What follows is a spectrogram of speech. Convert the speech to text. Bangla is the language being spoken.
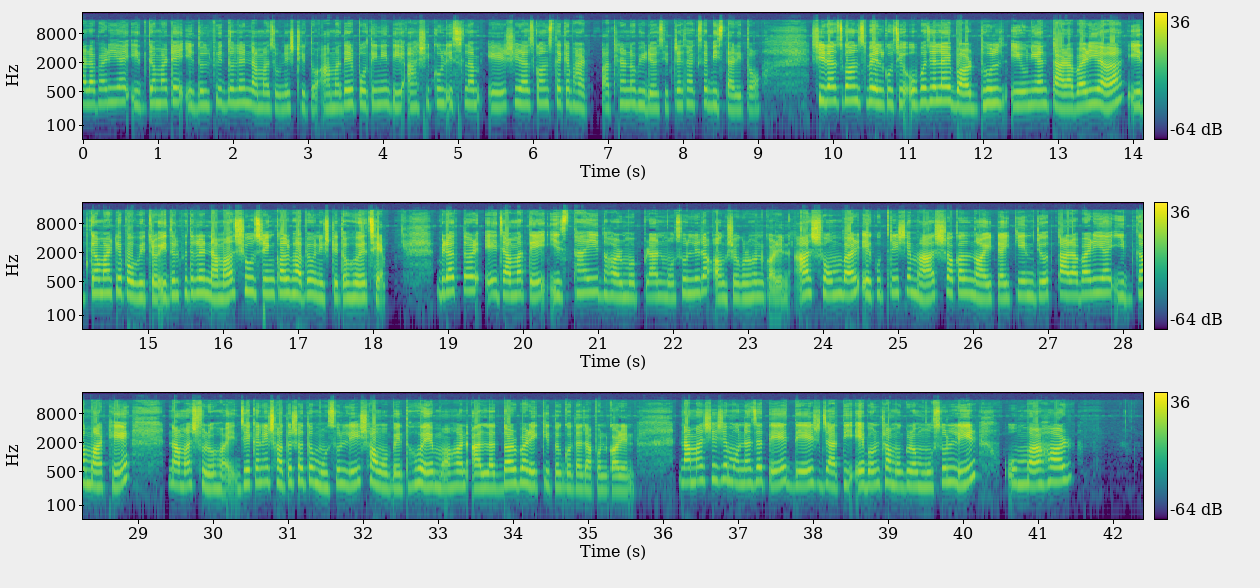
তারাবাড়িয়া ঈদগা মাঠে ঈদুল ফিতরের নামাজ অনুষ্ঠিত। আমাদের প্রতিনিধি আশিকুল ইসলাম এর সিরাজগঞ্জ থেকে ভাট পাঠানো ভিডিও চিত্রে থাকছে বিস্তারিত। সিরাজগঞ্জ, বেলকুচি উপজেলায় বর্ধুল ইউনিয়ন তারাবাড়িয়া ঈদগা মাঠে পবিত্র ঈদুল ফিদলের নামাজ সুশৃঙ্খলভাবে অনুষ্ঠিত হয়েছে। বৃহত্তর এই জামাতে স্থায়ী ধর্মপ্রাণ মুসল্লিরা অংশগ্রহণ করেন। আজ সোমবার একত্রিশে মার্চ সকাল নয়টায় কেন্দ্রীয় তারাবাড়িয়া ঈদগাহ মাঠে নামাজ শুরু হয়, যেখানে শত শত মুসল্লি সমবেত হয়ে মহান আল্লাহর দরবারে কৃতজ্ঞতা যাপন করেন। নামাজ শেষে মোনাজাতে দেশ, জাতি এবং সমগ্র মুসল্লির উম্মাহর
